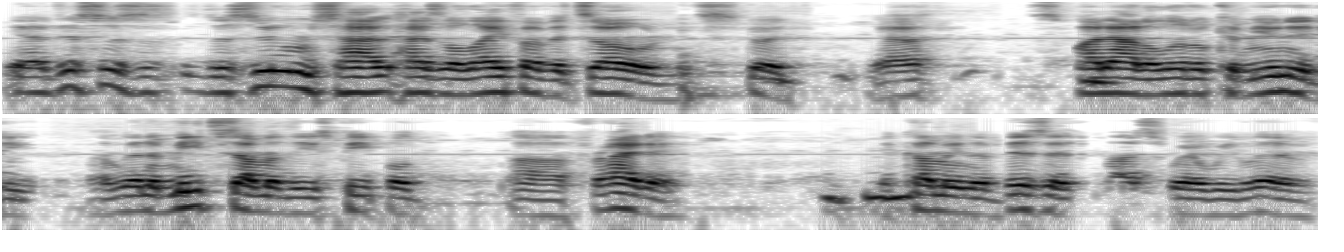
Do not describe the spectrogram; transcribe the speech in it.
Yeah, this is the Zooms has has a life of its own. It's good. Yeah, spun out a little community. I'm going to meet some of these people uh, Friday. Mhm. They're coming to visit us where we live.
